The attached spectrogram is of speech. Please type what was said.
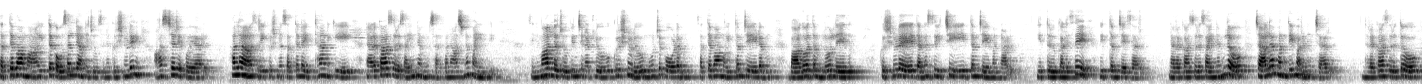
సత్యభామ యుద్ధ కౌశల్యాన్ని చూసిన కృష్ణుడే ఆశ్చర్యపోయాడు. అలా శ్రీకృష్ణ సత్యల యుద్ధానికి నరకాసుర సైన్యం సర్వనాశనం అయింది. సినిమాల్లో చూపించినట్లు కృష్ణుడు మూర్చిపోవడం సత్యభామ యుద్ధం చేయడం భాగవతంలో లేదు. కృష్ణుడే ధనస్సు ఇచ్చి యుద్ధం చేయమన్నాడు. ఇద్దరు కలిసే యుద్ధం చేశారు. నరకాసుర సైన్యంలో చాలామంది మరణించారు. నరకాసురుతో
